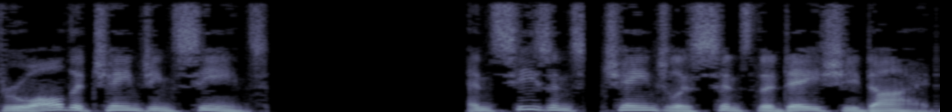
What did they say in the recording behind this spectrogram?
through all the changing scenes and seasons, changeless since the day she died.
